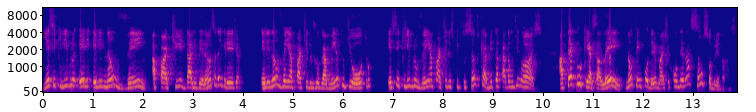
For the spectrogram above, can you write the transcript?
E esse equilíbrio, ele, ele não vem a partir da liderança da igreja, ele não vem a partir do julgamento de outro, esse equilíbrio vem a partir do Espírito Santo que habita cada um de nós. Até porque essa lei não tem poder mais de condenação sobre nós.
